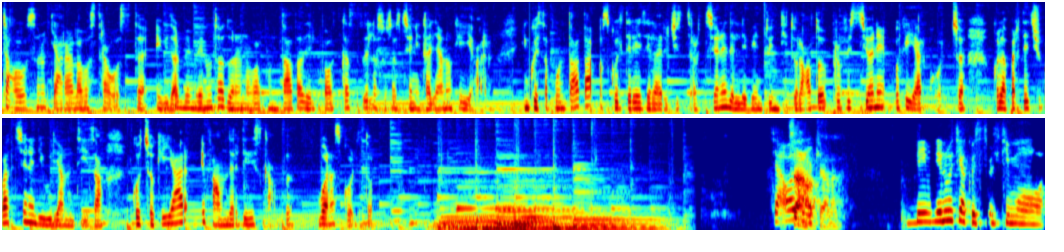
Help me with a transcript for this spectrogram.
Ciao, sono Chiara, la vostra host, e vi do il benvenuto ad una nuova puntata del podcast dell'Associazione Italiana OKR. In questa puntata ascolterete la registrazione dell'evento intitolato Professione OKR Coach, con la partecipazione di William Zisa, coach OKR e founder di Riscab. Buon ascolto! Ciao, Ciao Chiara! Benvenuti a quest'ultimo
